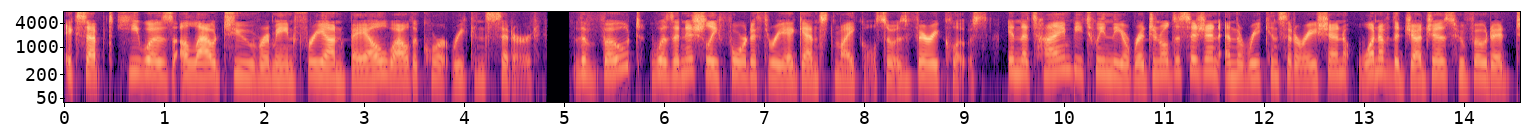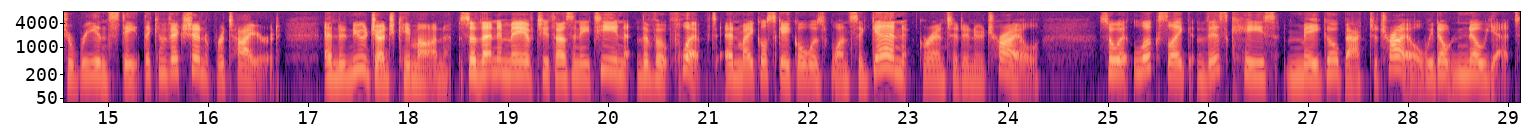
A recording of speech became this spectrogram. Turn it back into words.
except he was allowed to remain free on bail while the court reconsidered. The vote was initially 4 to 3 against Michael, so it was very close. In the time between the original decision and the reconsideration, one of the judges who voted to reinstate the conviction retired, and a new judge came on. So then in May of 2018, the vote flipped, and Michael Skakel was once again granted a new trial. So it looks like this case may go back to trial. We don't know yet.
